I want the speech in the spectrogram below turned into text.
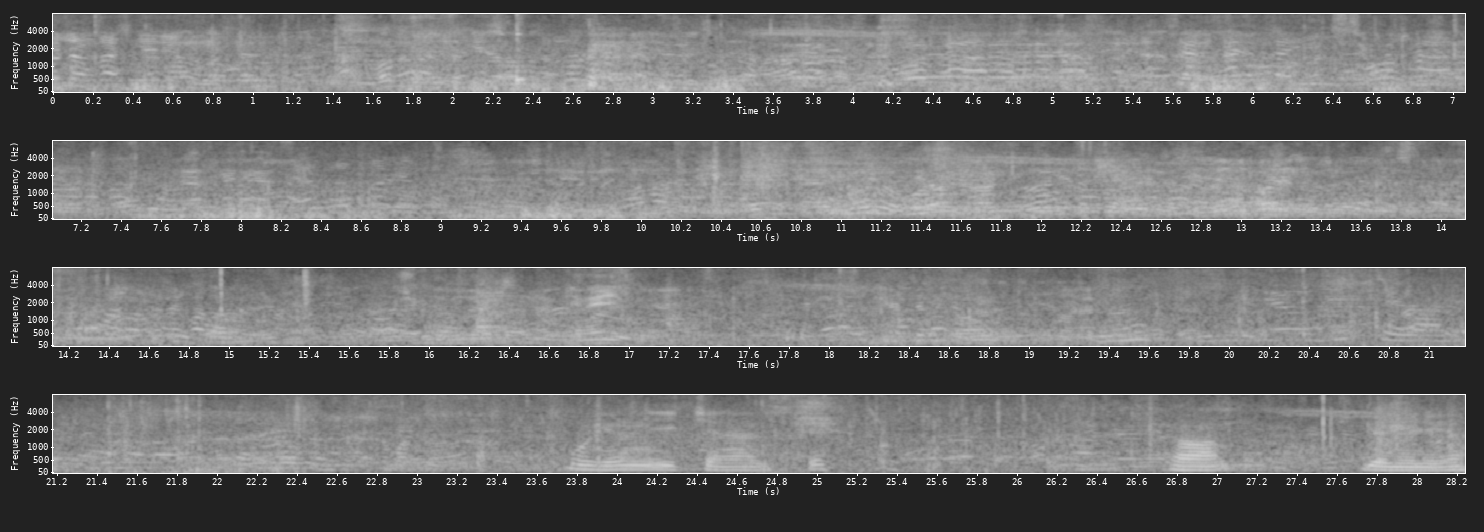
Hocam kaç geliyor? Bugünün ilk cenazesi. Şu an gömülüyor.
